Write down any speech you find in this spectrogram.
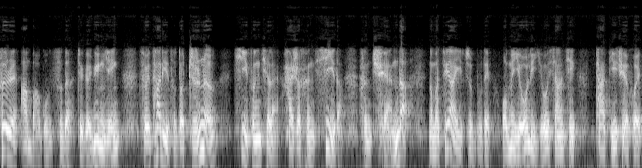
私人安保公司的这个运营。所以它里头的职能细分起来还是很细的、很全的。那么这样一支部队，我们有理由相信，它的确会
